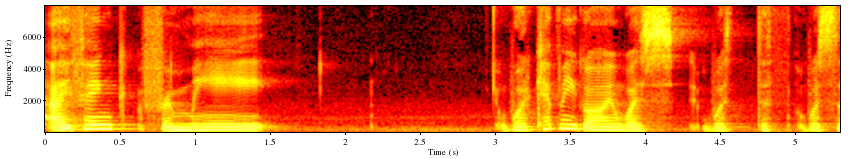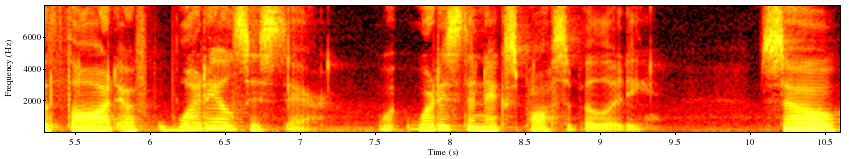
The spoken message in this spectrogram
i think for me what kept me going was was the was the thought of what else is there what, what is the next possibility So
